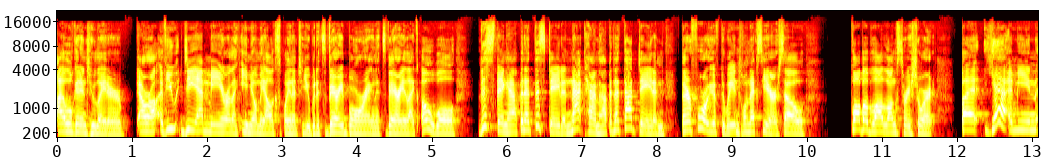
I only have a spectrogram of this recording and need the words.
I will get into later. Or if you DM me or like email me, I'll explain it to you. But it's very boring and it's very like, oh well, this thing happened at this date and that time happened at that date, and therefore you have to wait until next year. So blah blah blah. Long story short, but yeah, I mean,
